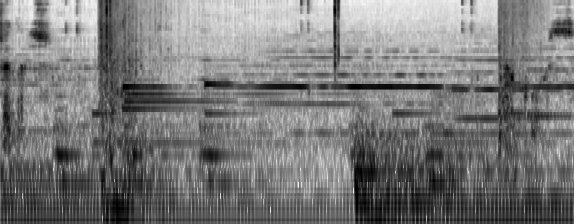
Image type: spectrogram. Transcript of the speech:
Взагалі то ще далі. Так ось.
